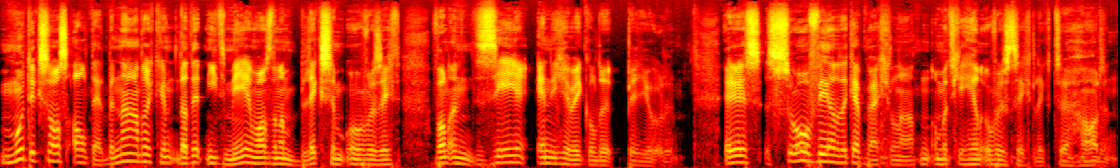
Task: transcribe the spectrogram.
moet ik zoals altijd benadrukken dat dit niet meer was dan een bliksemoverzicht van een zeer ingewikkelde periode. Er is zoveel dat ik heb weggelaten om het geheel overzichtelijk te houden.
